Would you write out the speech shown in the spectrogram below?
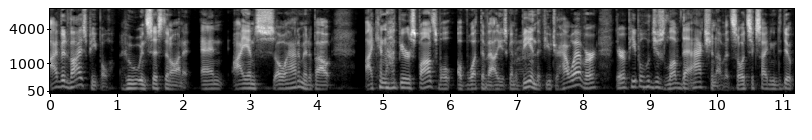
I've advised people who insisted on it. And I am so adamant about I cannot be responsible of what the value is going to be in the future. However, there are people who just love the action of it. So it's exciting to do.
